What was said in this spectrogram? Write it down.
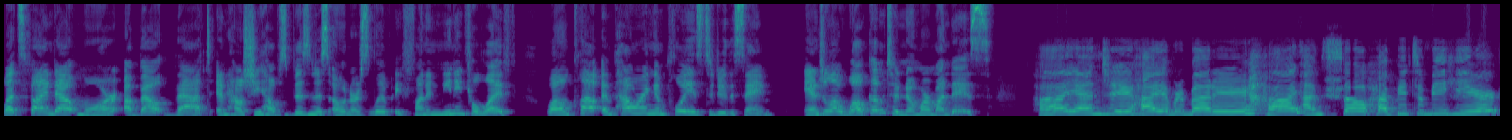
Let's find out more about that and how she helps business owners live a fun and meaningful life while empowering employees to do the same. Angela, welcome to No More Mondays. Hi, Angie. Hi, everybody. Hi, I'm so happy to be here.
